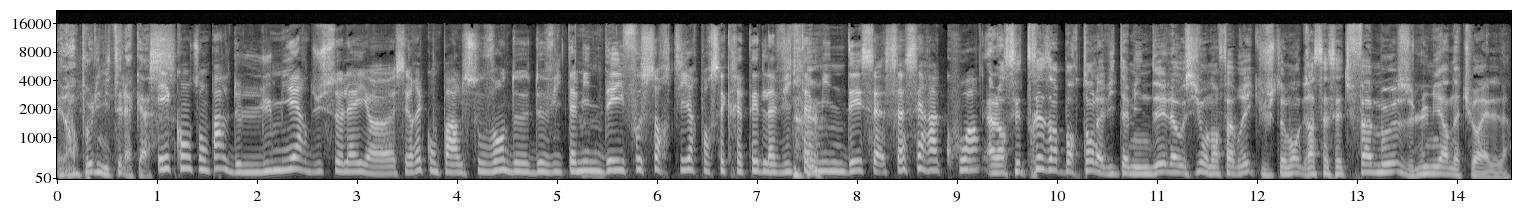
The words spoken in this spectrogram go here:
et on peut limiter la casse. Et quand on parle de lumière du soleil, euh, c'est vrai qu'on parle souvent de, de vitamine D. Il faut sortir pour sécréter de la vitamine D. Ça, ça sert à quoi? Alors c'est très important la vitamine D, là aussi on en fabrique justement grâce à cette fameuse lumière naturelle.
